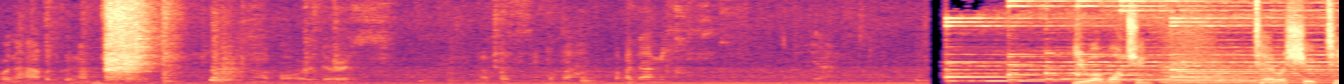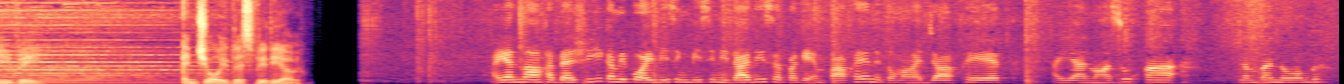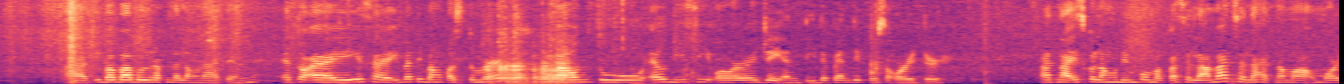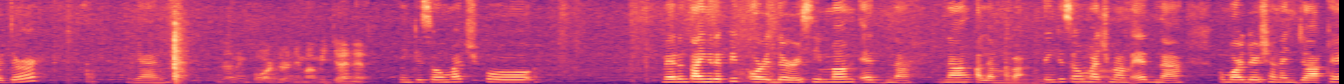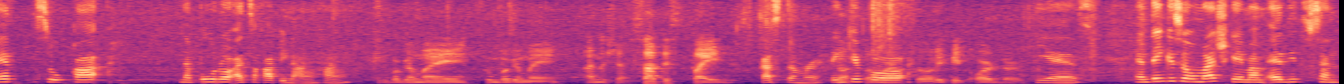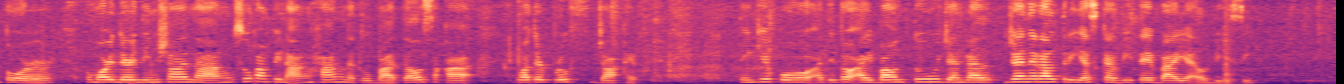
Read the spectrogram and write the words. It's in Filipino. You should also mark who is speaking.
Speaker 1: po, nahakot ko na. Mga pa-orders. Tapos ito pa, pakadami. Yan.
Speaker 2: You are watching Terra Shoot TV. Enjoy this video.
Speaker 3: Ayan mga kabeshi, kami po ay busy-busy ni Daddy sa pag empake nitong mga jacket, ayan mga suka, lambanog, at iba-bubble wrap na lang natin. Ito ay sa iba't ibang customer, bound to LBC or JNT, depende po sa order. At nais ko lang din po magpasalamat sa lahat ng mga umorder. Ayan.
Speaker 1: Daming pa-order ni Mami Janet.
Speaker 3: Thank you so much po. Meron tayong repeat order, si Ma'am Edna ng Kalamba. Thank you so much, Ma'am Edna. Umorder siya ng jacket, suka, na puro at saka pinaanghang.
Speaker 1: Kumbaga may, kumbaga may, ano siya, satisfied
Speaker 3: Customer. Thank you po.
Speaker 1: So, repeat order.
Speaker 3: Yes. And thank you so much kay Ma'am Edith Santor. Umorder din siya ng sukang pinaanghang na 2 bottles, saka waterproof jacket. Thank you po. At ito ay bound to General, General Trias Cavite via LBC.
